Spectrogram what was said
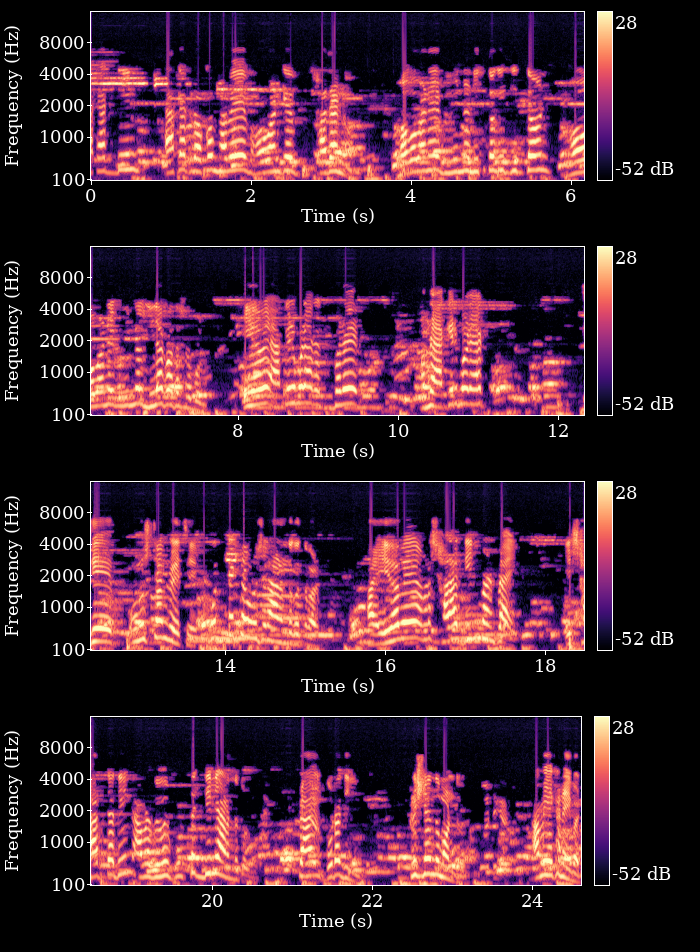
এক এক দিন এক এক রকম ভাবে ভগবানকে সাজানো। ভগবানের বিভিন্ন নৃত্য কীর্তন, ভগবানের বিভিন্ন লীলা কথা শ্রবণ। এইভাবে একের পর এক একবারে আমরা একের পর এক যে অনুষ্ঠান রয়েছে, প্রত্যেকটা অনুষ্ঠানে আনন্দ করতে পারব। আর এইভাবে আমরা সারা দিন মানে প্রায় এই সাতটা দিন আমরা প্রত্যেক দিনই আনন্দ করব। প্রায় গোটা দিন। কৃষ্ণেন্দু মণ্ডল, আমি এখানে এবার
